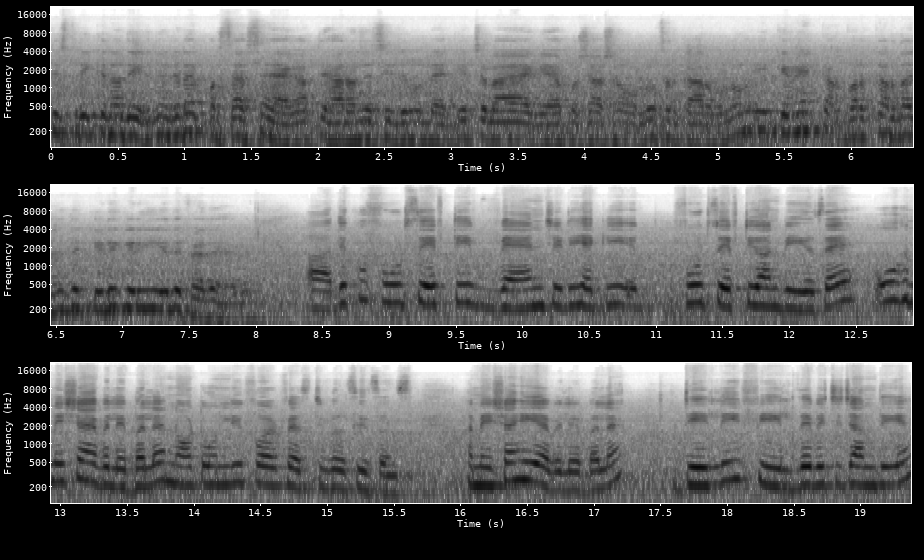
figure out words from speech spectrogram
ਕਿਸ ਤਰੀਕੇ ਨਾਲ ਦੇਖਦੇ ਹੋ? ਜਿਹੜਾ ਪ੍ਰੋਸੈਸ ਹੈਗਾ, ਤਿਉਹਾਰਾਂ ਦੇ ਸੀਜ਼ਨ ਨੂੰ ਲੈ ਕੇ ਚਲਾਇਆ ਗਿਆ, ਪ੍ਰਸ਼ਾਸਨ ਵੱਲੋਂ, ਸਰਕਾਰ ਵੱਲੋਂ, ਇਹ ਕਿਵੇਂ ਵਰਕ ਕਰਦਾ ਜੀ ਤੇ ਕਿਹੜੀ ਕਿਹੜੀ ਇਹਦੇ ਫਾਇਦੇ ਹੈਗੇ? ਦੇਖੋ ਫੂਡ ਸੇਫਟੀ ਵੈਨ ਜਿਹੜੀ ਹੈ ਕਿ ਫੂਡ ਸੇਫਟੀ ਔਨ ਵੀਲਸ ਹੈ, ਉਹ ਹਮੇਸ਼ਾ ਅਵੇਲੇਬਲ ਹੈ not only for festival seasons ਹਮੇਸ਼ਾ ਹੀ ਅਵੇਲੇਬਲ ਹੈ। ਡੇਲੀ ਫੀਲਡ ਦੇ ਵਿੱਚ ਜਾਂਦੀ ਹੈ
